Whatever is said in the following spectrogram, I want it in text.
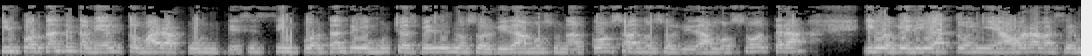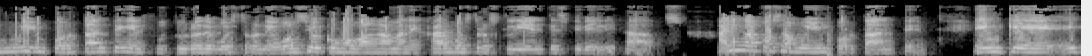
Importante también tomar apuntes. Es importante que muchas veces nos olvidamos una cosa, nos olvidamos otra y lo que diga Tony ahora va a ser muy importante en el futuro de vuestro negocio, cómo van a manejar vuestros clientes fidelizados. Hay una cosa muy importante en que,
